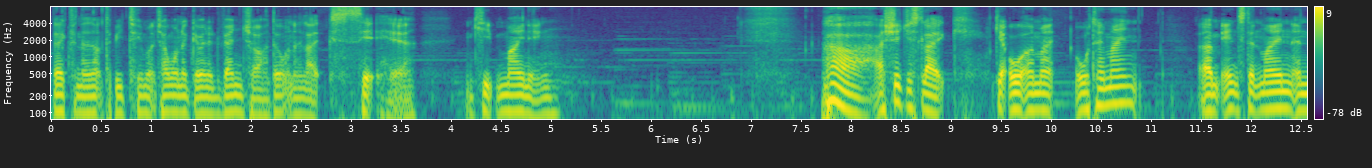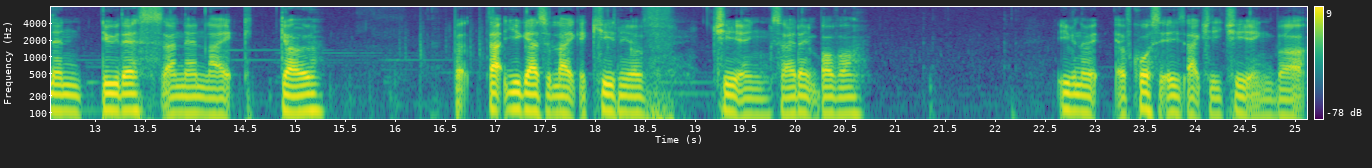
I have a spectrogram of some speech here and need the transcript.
Beg for there not to be too much. I want to go on adventure. I don't want to, like, sit here and keep mining. Ah, I should just, like, get auto, mi auto mine? Um, instant mine, and then do this, and then, like, go. But that you guys would like accuse me of cheating, so I don't bother. Even though, it, of course, it is actually cheating, but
